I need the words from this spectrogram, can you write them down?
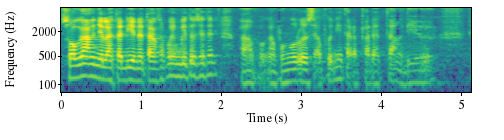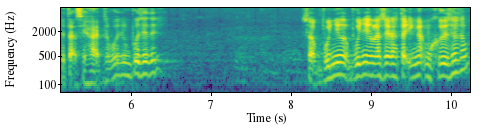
Seorang je lah tadi yang datang. Siapa yang beritahu saya tadi? Ah, peng- pengurus apa ni tak dapat datang. Dia dia tak sihat. Siapa jumpa saya tadi? Siapa punya punya lah saya dah tak ingat muka saya tu.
